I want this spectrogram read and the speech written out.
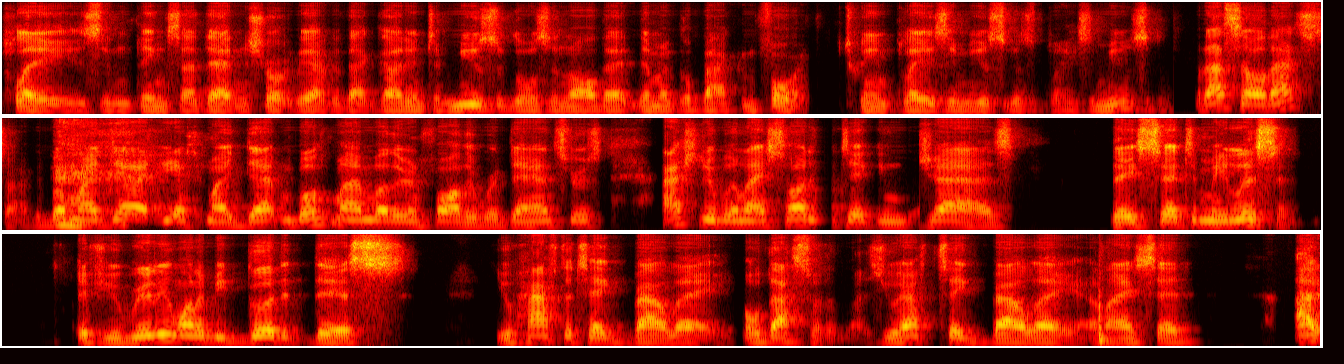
plays and things like that. And shortly after that, got into musicals and all that. Then I go back and forth between plays and musicals, plays and musicals. But that's how that started. But my dad, yes, my dad, both my mother and father were dancers. Actually, when I started taking jazz, they said to me, listen, if you really want to be good at this, you have to take ballet. Oh, that's what it was. You have to take ballet. And I said, I,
